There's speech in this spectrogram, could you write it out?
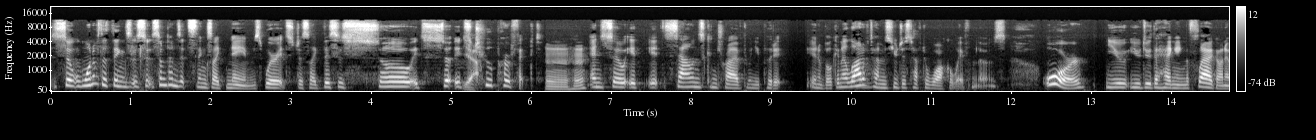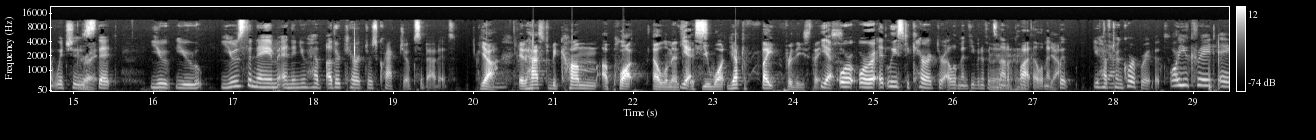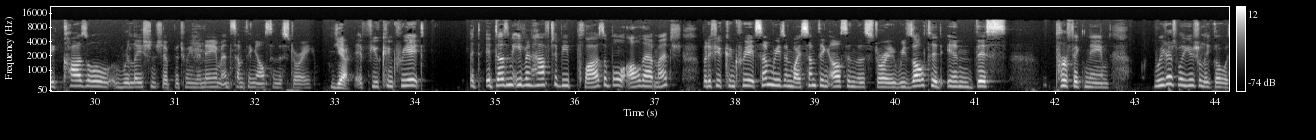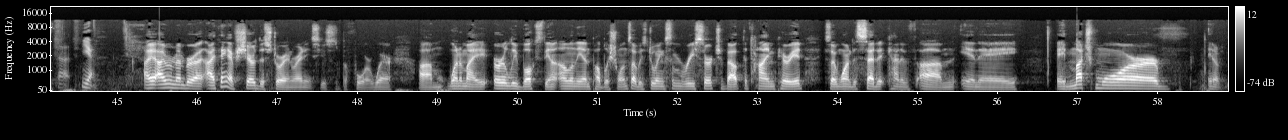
so one of the things is so sometimes it's things like names where it's just like this is so it's so it's Yeah. too perfect, mm-hmm. and so it it sounds contrived when you put it in a book, and a lot of times you just have to walk away from those, or you you do the hanging the flag on it, which is Right. that you you use the name and then you have other characters crack jokes about it. Yeah, um, it has to become a plot element Yes. if you want. You have to fight for these things. Yeah, or or at least a character element, even if it's not a plot mm-hmm. element, Yeah. but you have to incorporate it. Or you create a causal relationship between the name and something else in the story. Yeah. If you can create, it, it doesn't even have to be plausible all that much, but if you can create some reason why something else in the story resulted in this perfect name, readers will usually go with that. Yeah. I, I remember. I think I've shared this story in Writing Excuses before, where um, one of my early books, the one of the unpublished ones, I was doing some research about the time period because I wanted to set it kind of um, in a a much more, you know,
